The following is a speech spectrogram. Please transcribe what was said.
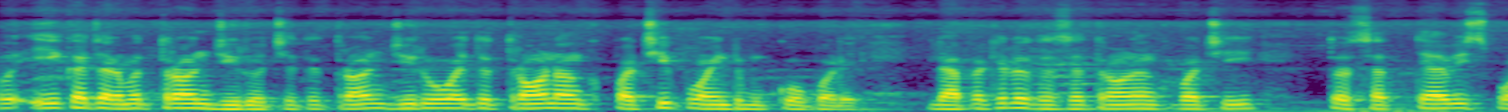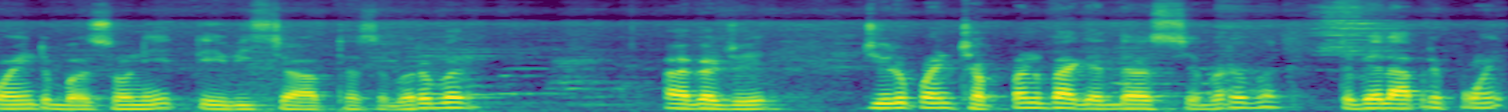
હવે એક હજારમાં ત્રણ જીરો છે. તો ત્રણ જીરો હોય તો ત્રણ અંક પછી પોઈન્ટ મૂકવો પડે. એટલે આપણે કેટલો થશે? ત્રણ અંક પછી તો સત્યાવીસ પોઈન્ટ બસો ને ત્રેવીસ જવાબ થશે. બરાબર? આગળ જોઈએ. જીરો પોઈન્ટ છપ્પન ભાગ્યા દસ છે. બરાબર? તો પહેલાં આપણે પોઈન્ટ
